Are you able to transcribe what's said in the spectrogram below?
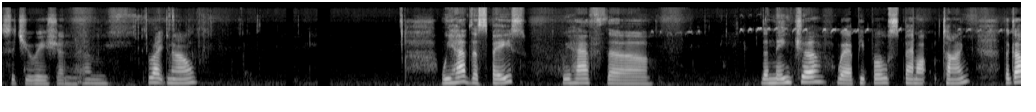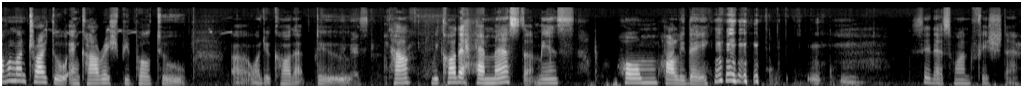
situation. Um, right now, we have the space, we have the the nature where people spend more time. The government try to encourage people to, uh, what do you call that? To huh? We call that hemester, means home holiday. See, there's one fish there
